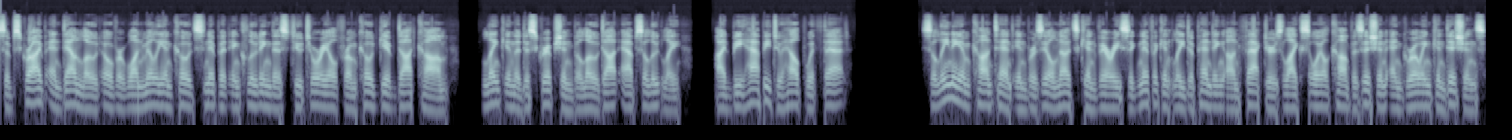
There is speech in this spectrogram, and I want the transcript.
Subscribe and download over 1 million code snippet including this tutorial from codegive.com, link in the description below. Absolutely, I'd be happy to help with that. Selenium content in Brazil nuts can vary significantly depending on factors like soil composition and growing conditions,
